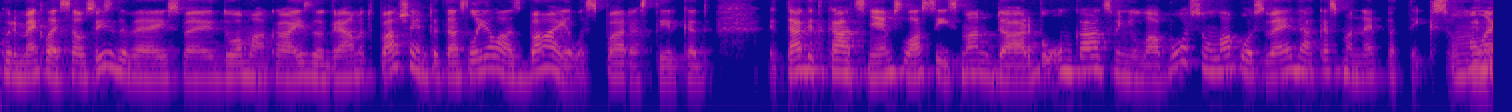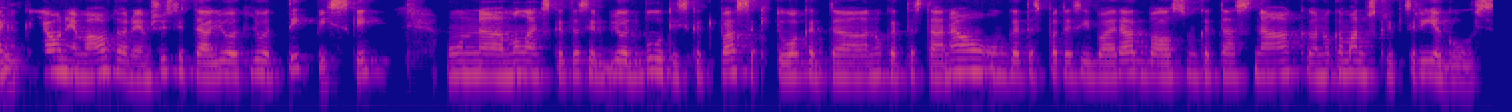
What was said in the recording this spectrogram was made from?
kuri meklē savus izdevējus vai domā, kā izdot grāmatu pašiem, tad tās lielās bailes parasti ir, kad Tagad kāds ņems, lasīs manu darbu, un kāds viņu labos un labos veidā, kas man nepatiks. Un man liekas, ka jauniem autoriem šis ir ļoti, ļoti tipiski. Un man liekas, ka tas ir ļoti būtiski, ka tu pasaki to, ka, nu, ka tas tā nav, un ka tas patiesībā ir atbalsts, un ka tas nāk, nu, ka manuskripts ir ieguvis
